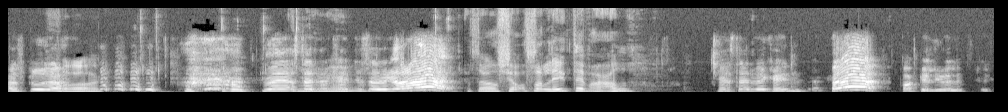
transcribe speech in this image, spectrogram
Han skød der. Nu er jeg stadigvæk herinde, jeg er stadigvæk. Ah! Så så så lidt det var. Jeg er stadigvæk herinde. Ah! Fuck, det er alligevel lidt,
